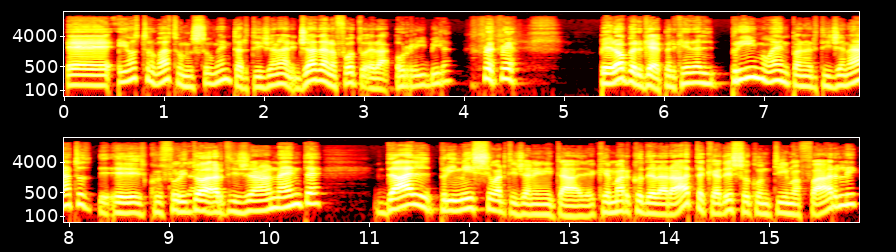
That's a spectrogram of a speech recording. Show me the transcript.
E, e ho trovato uno strumento artigianale. Già dalla foto era orribile. Però perché? Perché era il primo Empan artigianato, eh, costruito artigianalmente dal primissimo artigiano in Italia, che è Marco Della Ratta, che adesso continua a farli.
